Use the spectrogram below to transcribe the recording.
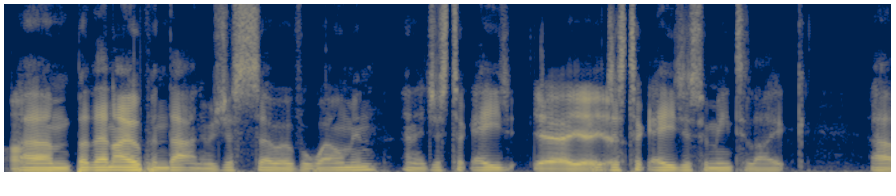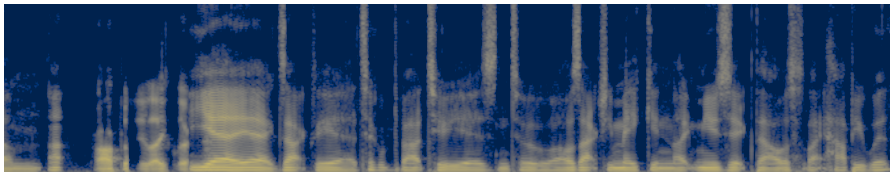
Huh. Um, but then I opened that and it was just so overwhelming, and it just took age. Yeah, yeah, It yeah. just took ages for me to like. Um, uh, Properly like learn. yeah, yeah, exactly. Yeah, it took about two years until I was actually making like music that I was like happy with.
